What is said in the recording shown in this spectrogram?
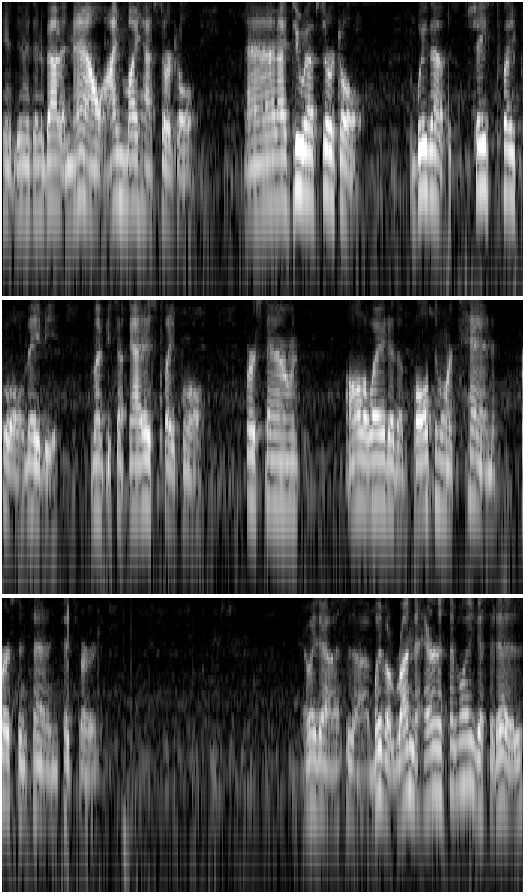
can't do anything about it now. I might have circle, and I do have circle. I believe that was Chase Claypool, maybe. Might be some. Yeah, it is Claypool. First down. All the way to the Baltimore 10, first and 10, Pittsburgh. Here we go. This is, uh, I believe, a run to Harris, I believe. Yes, it is.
